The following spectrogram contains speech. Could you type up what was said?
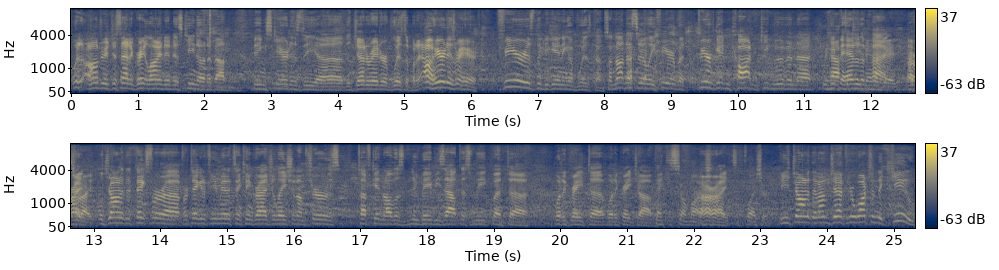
What Andre just had a great line in his keynote about being scared is the uh, the generator of wisdom. But oh, here it is right here. Fear is the beginning of wisdom. So not necessarily fear, but fear of getting caught and keep moving, uh, we keep ahead keep of the pack. All right. right. Well, Jonathan, thanks for uh, for taking a few minutes and congratulations. I'm sure it was tough getting all those new babies out this week, but. Uh, what a great, uh, what a great job. Thank you so much. All right. It's a pleasure. He's Jonathan, I'm Jeff. You're watching theCUBE.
